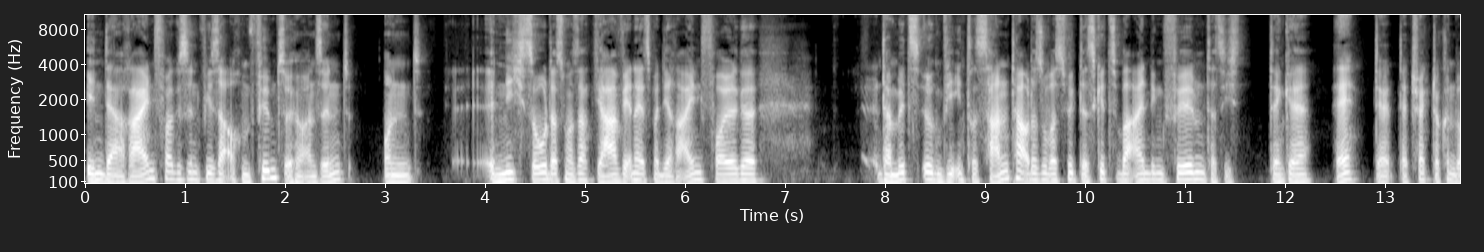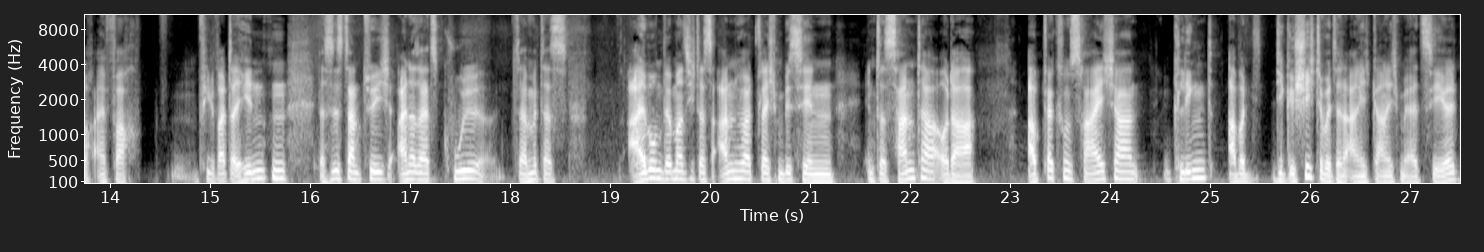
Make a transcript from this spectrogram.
in der Reihenfolge sind, wie sie auch im Film zu hören sind. Und äh, nicht so, dass man sagt, ja, wir ändern jetzt mal die Reihenfolge, damit es irgendwie interessanter oder sowas wirkt. Das gibt es bei einigen Filmen, dass ich denke, hä, der, der Track, können wir auch einfach viel weiter hinten. Das ist natürlich einerseits cool, damit das Album, wenn man sich das anhört, vielleicht ein bisschen interessanter oder abwechslungsreicher klingt, aber die Geschichte wird dann eigentlich gar nicht mehr erzählt.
